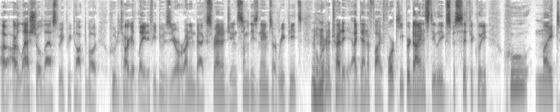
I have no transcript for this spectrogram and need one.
our, our last show last week we talked about who to target late if you do a zero running back strategy, and some of these names are repeats. But Mhm. we're gonna try to identify for keeper dynasty leagues specifically who might.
